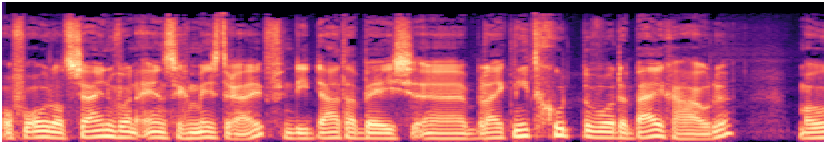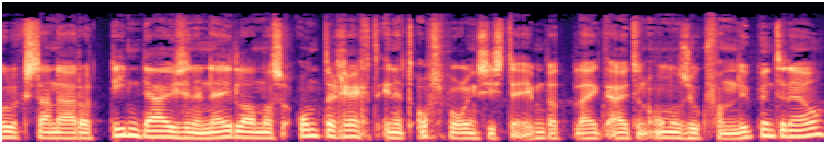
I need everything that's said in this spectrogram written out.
of veroordeeld zijn voor een ernstig misdrijf. Die database eh, blijkt niet goed te worden bijgehouden. Mogelijk staan daardoor tienduizenden Nederlanders onterecht in het opsporingssysteem. Dat blijkt uit een onderzoek van nu.nl.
